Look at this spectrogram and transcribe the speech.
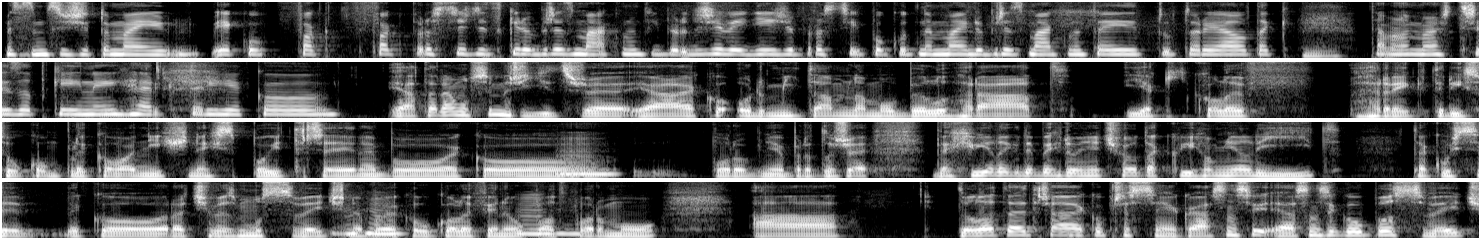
myslím si, že to mají jako fakt, fakt prostě vždycky dobře zmáknutý, protože vědí, že prostě pokud nemají dobře zmáknutý tutoriál, tak Hmm. tamhle máš tři zadky jiných her, který jako Já teda musím říct, že já jako odmítám na mobilu hrát jakýkoliv hry, které jsou komplikovanější než Spoj 3 nebo jako hmm. podobně, protože ve chvíli, kdybych do něčeho takového měl jít, tak už si jako radši vezmu Switch mm-hmm. nebo jakoukoliv jinou mm-hmm. platformu a Tohle to je třeba jako přesně, jako já jsem, si, já jsem si koupil Switch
